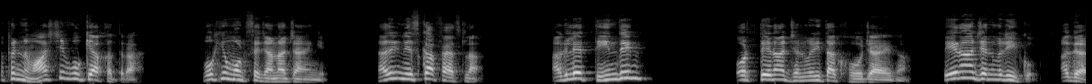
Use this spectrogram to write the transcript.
तो फिर नवाज़ शरीफ को क्या खतरा है? वो क्यों मुल्क से जाना चाहेंगे? नाजरीन, इसका फैसला अगले तीन दिन और तेरह जनवरी तक हो जाएगा। तेरह जनवरी को अगर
